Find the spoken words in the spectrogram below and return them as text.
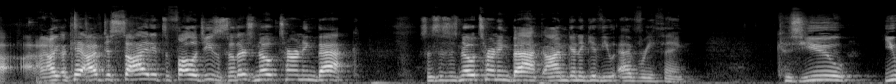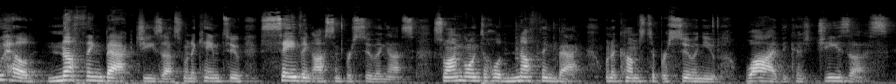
I, I, okay, I've decided to follow Jesus, so there's no turning back. Since this is no turning back, I'm going to give you everything. Because you, you held nothing back, Jesus, when it came to saving us and pursuing us. So I'm going to hold nothing back when it comes to pursuing you. Why? Because Jesus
